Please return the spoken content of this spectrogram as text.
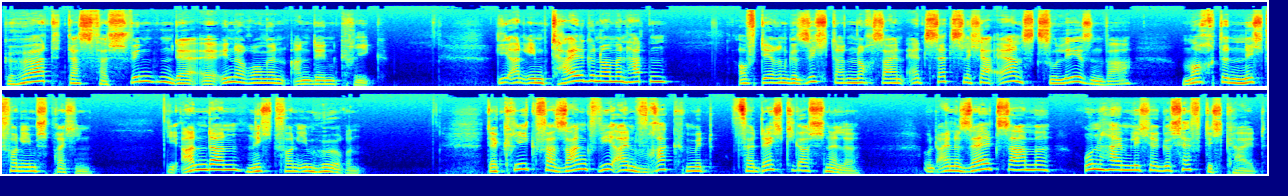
gehört das Verschwinden der Erinnerungen an den Krieg. Die an ihm teilgenommen hatten, auf deren Gesichtern noch sein entsetzlicher Ernst zu lesen war, mochten nicht von ihm sprechen, die andern nicht von ihm hören. Der Krieg versank wie ein Wrack mit verdächtiger Schnelle, und eine seltsame, unheimliche Geschäftigkeit,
